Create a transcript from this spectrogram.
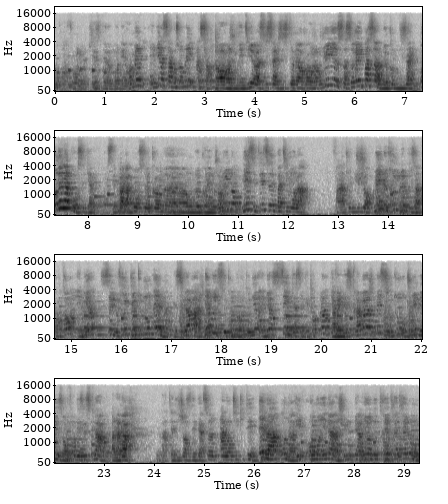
Pour info, une pièce de monnaie romaine, eh bien, ça ressemblait à ça. Genre, je voulais dire, si ça existerait encore aujourd'hui, ça serait passable comme design. On a la bourse également. C'est pas la bourse comme euh, on le connaît aujourd'hui, non Mais c'était ce bâtiment-là. Enfin, un truc du genre. Mais le truc le plus important, eh bien, c'est le truc que tout le monde aime, l'esclavage. Et oui, ce qu'on peut retenir, eh bien, c'est qu'à cette époque-là, il y avait l'esclavage, mais surtout, on tuait les enfants des esclaves. Ah là là l'intelligence des personnes à l'Antiquité. Et là, on arrive au Moyen-Âge, une période très très très longue.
